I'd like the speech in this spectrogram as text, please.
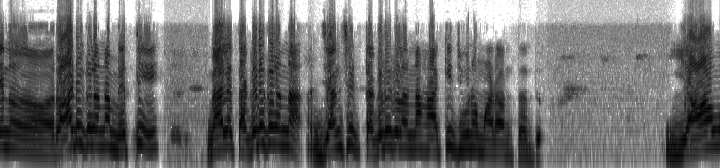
ಏನು ರಾಡಿಗಳನ್ನ ಮೆತ್ತಿ ಮೇಲೆ ತಗಡುಗಳನ್ನ ಜನ್ಸಿಟ್ ತಗಡುಗಳನ್ನ ಹಾಕಿ ಜೀವನ ಮಾಡೋ ಅಂಥದ್ದು ಯಾವ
